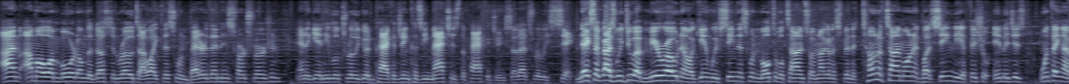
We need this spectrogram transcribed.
I'm, I'm all on board on the Dustin Rhodes. I like this one better than his first version, and again, he looks really good in packaging because he matches the packaging, so that's really sick. Next up, guys, we do have Miro. Now, again, we've seen this one multiple times, so I'm not going to spend a ton of time on it, but seeing the official images, one thing I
